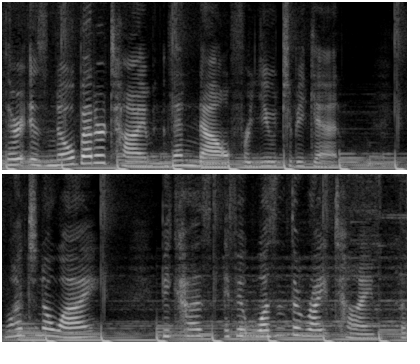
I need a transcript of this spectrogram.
there is no better time than now for you to begin. Want to know why? Because if it wasn't the right time, the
